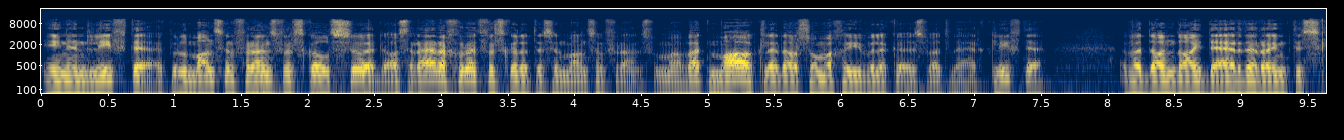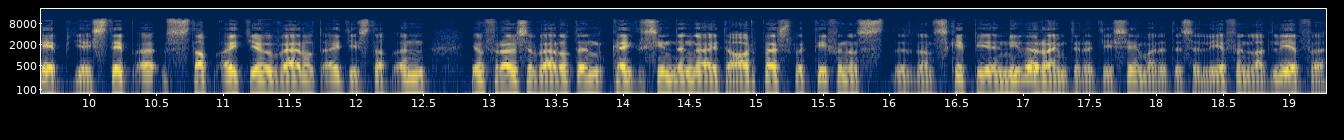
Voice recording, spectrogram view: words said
En in liefde, ek bedoel mans en vrouens verskil so, daar's regtig groot verskille tussen mans en vrouens, maar wat maak dat daar sommige huwelike is wat werk? Liefde wat dan daai derde ruimte skep. Jy stap uh, stap uit jou wêreld uit, jy stap in jou vrou se wêreld in, kyk sien dinge uit haar perspektief en dan dan skep jy 'n nuwe ruimte dat jy sê maar dit is 'n leef en laat leef, 'n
